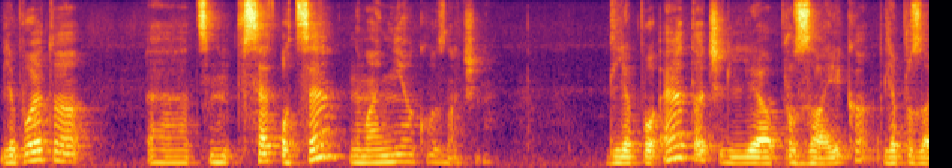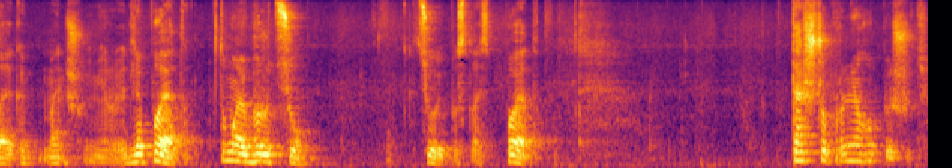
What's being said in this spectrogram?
Для поета е, це, все оце не має ніякого значення. Для поета чи для прозаїка, для прозаїка меншою мірою, для поета. Тому я беру цю, цю іпостась, поет. Те, що про нього пишуть,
